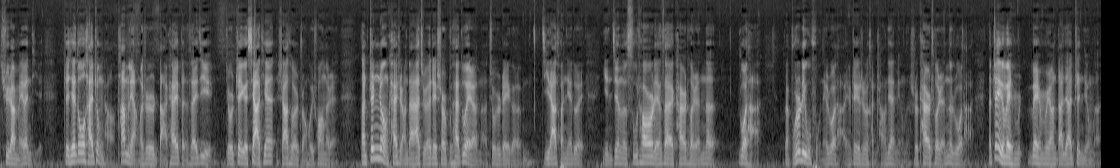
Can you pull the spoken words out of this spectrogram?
去这儿没问题，这些都还正常。他们两个是打开本赛季就是这个夏天沙特转会窗的人。但真正开始让大家觉得这事儿不太对了呢，就是这个吉达团结队引进了苏超联赛凯尔特人的若塔，呃，不是利物浦那个若塔，因为这个是个很常见名字，是凯尔特人的若塔。那这个为什么为什么让大家震惊呢？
